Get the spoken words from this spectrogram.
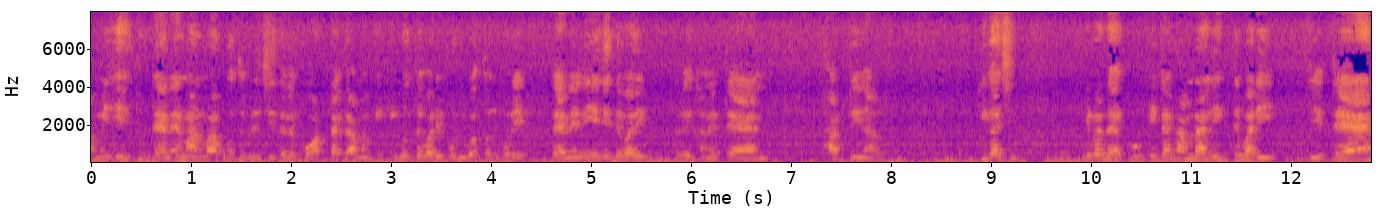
আমি যেহেতু ট্যানের মান বার করতে পেরেছি, তাহলে কটটাকে আমাকে কি করতে পারি? পরিবর্তন করে ট্যানে নিয়ে যেতে পারি। তাহলে এখানে ট্যান থার্টিন আলফা ঠিক আছে? এবার দেখো, এটাকে আমরা লিখতে পারি যে tan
